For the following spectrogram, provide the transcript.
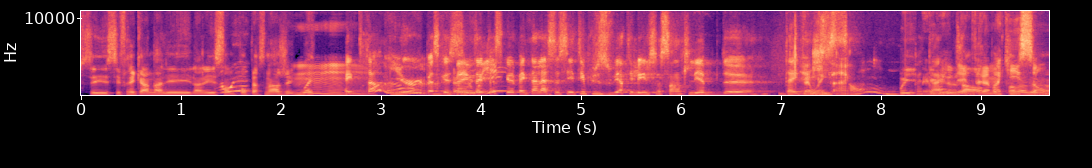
C'est c'est fréquent dans les, dans les centres pour personnes âgées. Oui. Mm. Ben, tant mieux, parce que c'est Ben oui. parce que maintenant la société est plus ouverte et là, ils se sentent libres de- d'être Ben oui. qui ils sont. Oui, peut-être. Ben oui, d'être vraiment qui ils sont.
